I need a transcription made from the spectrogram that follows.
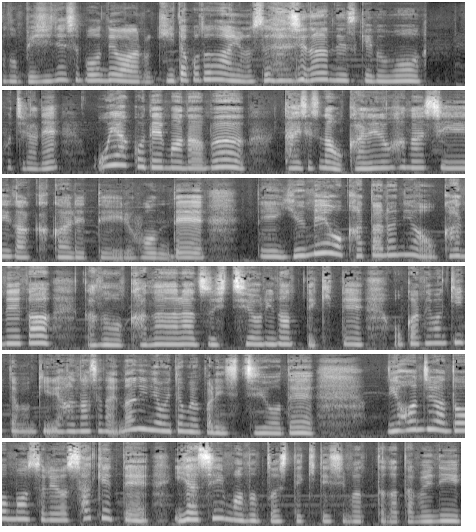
あのビジネス本ではあの聞いたことのないような数字なんですけども、こちらね、親子で学ぶ大切なお金の話が書かれている本で、で、夢を語るにはお金が、あの、必ず必要になってきて、お金は切っても切り離せない。何においてもやっぱり必要で、日本人はどうもそれを避けて、癒しいものとして来てしまったがために、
